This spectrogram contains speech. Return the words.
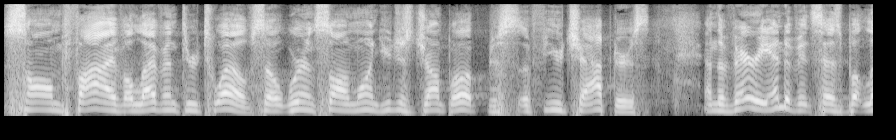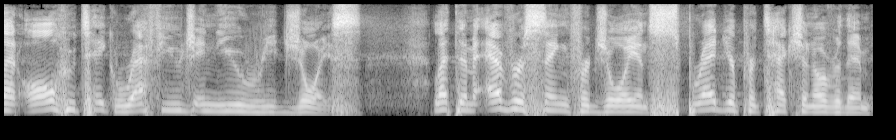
Psalm 5, 11 through 12. So we're in Psalm 1. You just jump up just a few chapters. And the very end of it says, But let all who take refuge in you rejoice. Let them ever sing for joy and spread your protection over them,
